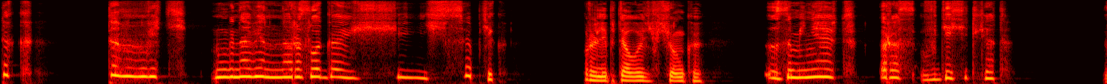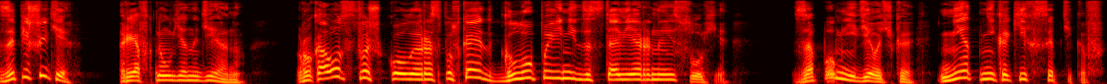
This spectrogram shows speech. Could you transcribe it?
«Так там ведь мгновенно разлагающий септик», — пролепетала девчонка. «Заменяют раз в десять лет». «Запишите!» — рявкнул я на Диану. «Руководство школы распускает глупые недостоверные слухи. Запомни, девочка, нет никаких септиков.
